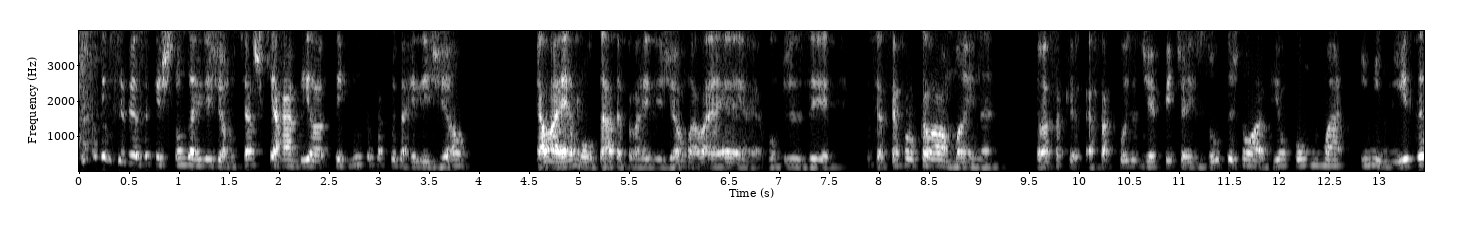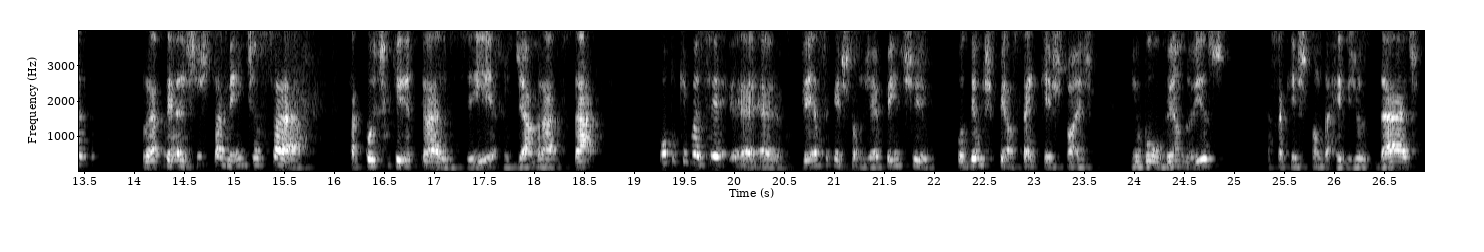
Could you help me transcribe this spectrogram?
Como que você vê essa questão da religião? Você acha que a Rabi ela tem muito essa coisa da religião? Ela é moldada pela religião? Ela é, vamos dizer, você até falou que ela é uma mãe, né? Então, essa, essa coisa, de repente, as outras não haviam como uma inimiga para ter justamente essa, essa coisa de querer trazer, de abraçar. Como que você é, é, vê essa questão? De repente, podemos pensar em questões envolvendo isso, essa questão da religiosidade,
